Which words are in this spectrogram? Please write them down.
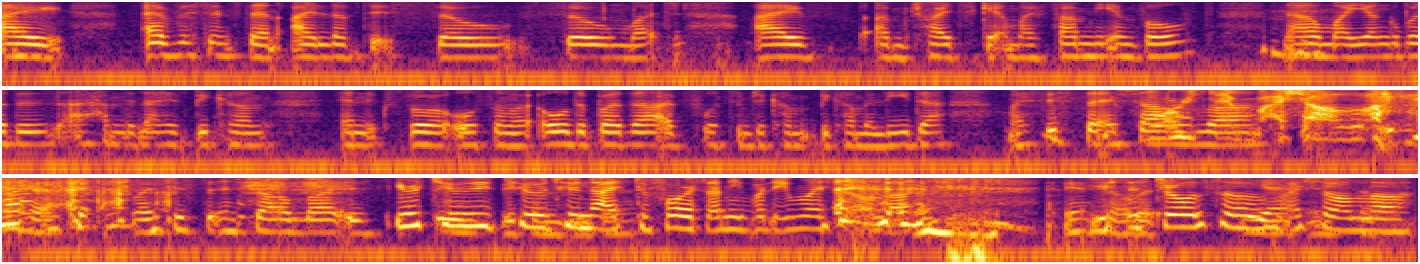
I ever since then I loved it so so much. I've um, tried to get my family involved. Mm-hmm. Now my younger brother, alhamdulillah, has become an explorer. Also, my older brother, I've forced him to come become a leader. My sister, Forced him, inshallah, mashallah. yeah, my sister, inshallah, is You're too to too too nice to force anybody, mashallah. Your sister also, Yeah, mashallah. inshallah.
